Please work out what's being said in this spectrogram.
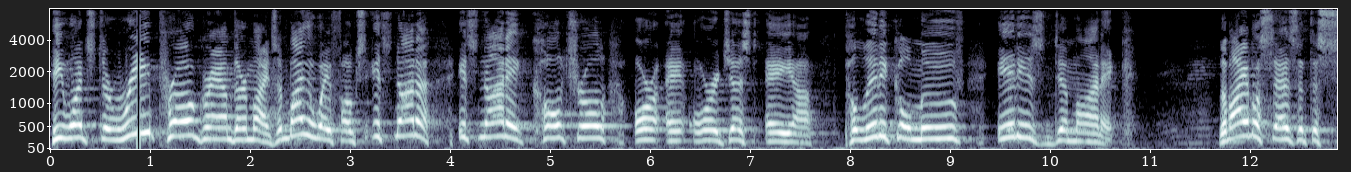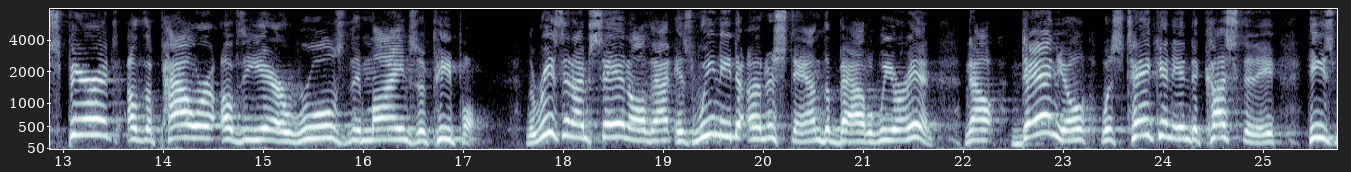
He wants to reprogram their minds. And by the way, folks, it's not a, it's not a cultural or, a, or just a uh, political move, it is demonic. The Bible says that the spirit of the power of the air rules the minds of people. The reason I'm saying all that is we need to understand the battle we are in. Now, Daniel was taken into custody. He's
